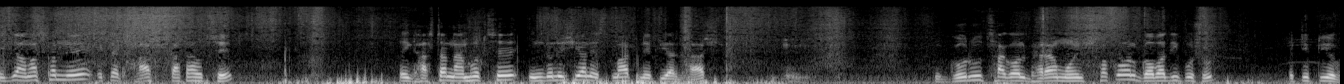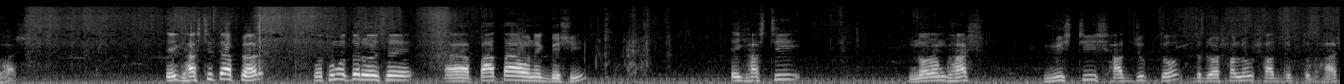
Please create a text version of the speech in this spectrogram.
এই যে আমার সামনে একটা ঘাস কাটা হচ্ছে, এই ঘাসটার নাম হচ্ছে ইন্দোনেশিয়ান স্মার্ট নেপিয়ার ঘাস। গরু, ছাগল, ভেড়া, মহিষ, সকল গবাদি পশুর একটি প্রিয় ঘাস। এই ঘাসটিতে আপনার প্রথমত রয়েছে পাতা অনেক বেশি। এই ঘাসটি নরম ঘাস, মিষ্টি, স্বাদযুক্ত, রসালো, স্বাদযুক্ত ঘাস।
